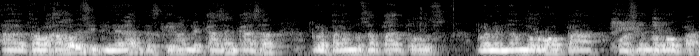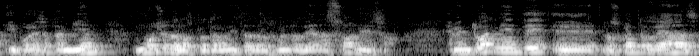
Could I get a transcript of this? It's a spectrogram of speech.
ah, trabajadores itinerantes, que iban de casa en casa reparando zapatos, remendando ropa o haciendo ropa, y por eso también muchos de los protagonistas de los cuentos de hadas son eso. Eventualmente eh, los cuentos de hadas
